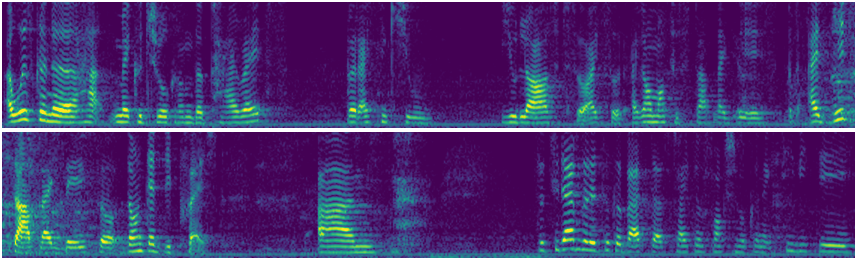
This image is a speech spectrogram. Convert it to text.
I was gonna make a joke on the pirates, but I think you you lost, so I thought I don't want to stop like this. But I did stop like this, so don't get depressed. Um, so today I'm going to talk about the striatal functional connectivity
